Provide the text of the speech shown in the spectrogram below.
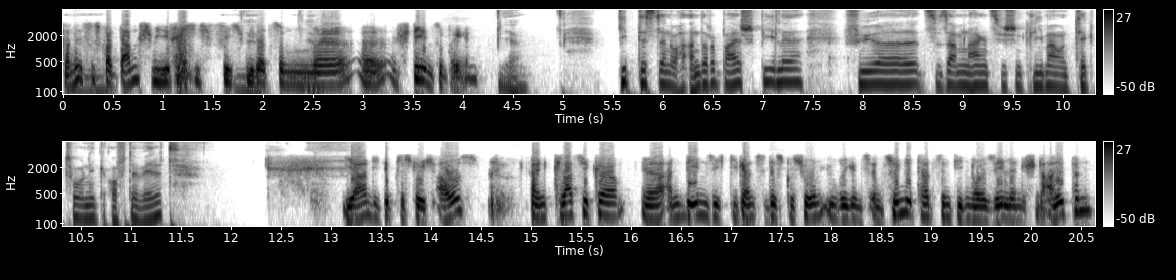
dann ist es verdammt schwierig, sich ja. wieder zum ja. Äh, äh, Stehen zu bringen. Ja. Gibt es denn noch andere Beispiele für Zusammenhang zwischen Klima und Tektonik auf der Welt? Ja, die gibt es durchaus. Ein Klassiker, äh, an dem sich die ganze Diskussion übrigens entzündet hat, sind die neuseeländischen Alpen,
